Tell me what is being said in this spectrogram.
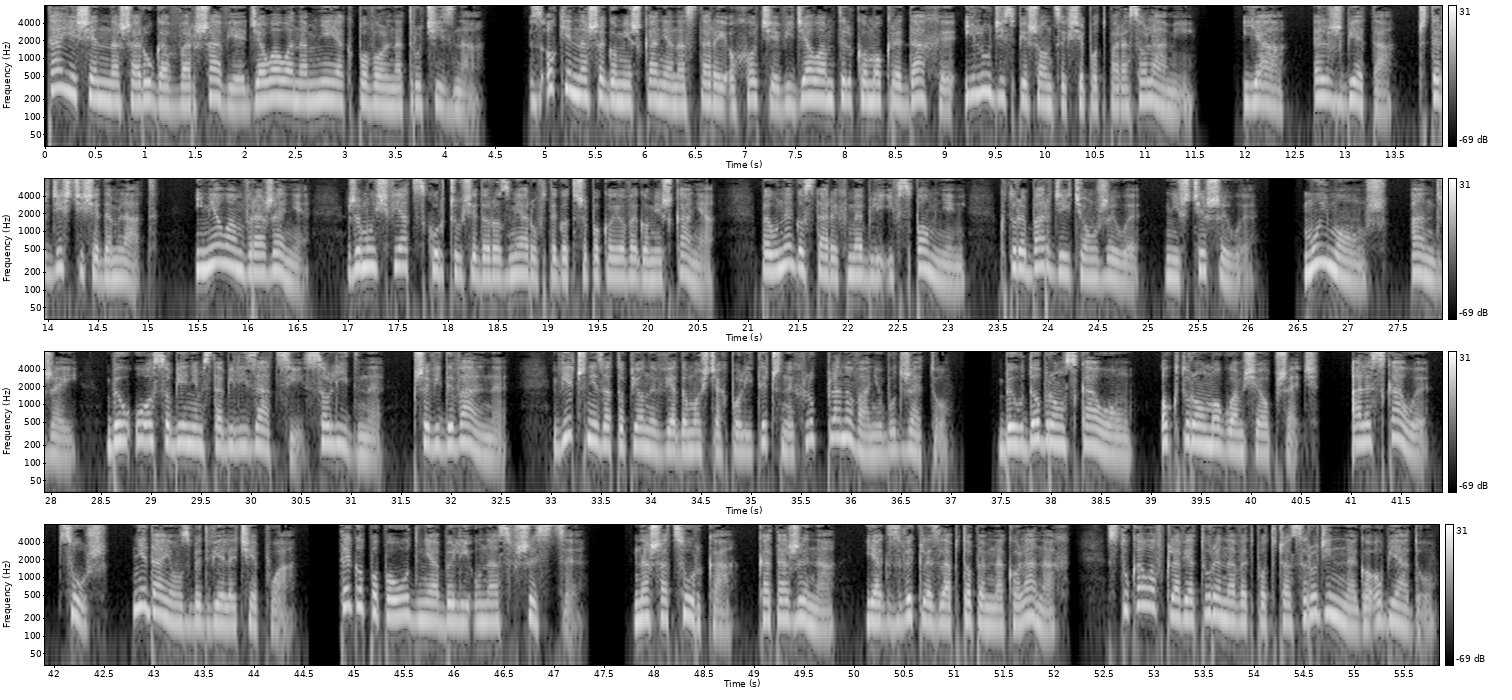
Ta jesienna szaruga w Warszawie działała na mnie jak powolna trucizna. Z okien naszego mieszkania na Starej Ochocie widziałam tylko mokre dachy i ludzi spieszących się pod parasolami. Ja, Elżbieta, 47 lat, i miałam wrażenie, że mój świat skurczył się do rozmiarów tego trzypokojowego mieszkania, pełnego starych mebli i wspomnień, które bardziej ciążyły niż cieszyły. Mój mąż, Andrzej, był uosobieniem stabilizacji, solidny, przewidywalny, wiecznie zatopiony w wiadomościach politycznych lub planowaniu budżetu. Był dobrą skałą, o którą mogłam się oprzeć, ale skały, cóż, nie dają zbyt wiele ciepła. Tego popołudnia byli u nas wszyscy. Nasza córka, Katarzyna, jak zwykle z laptopem na kolanach, stukała w klawiaturę nawet podczas rodzinnego obiadu.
